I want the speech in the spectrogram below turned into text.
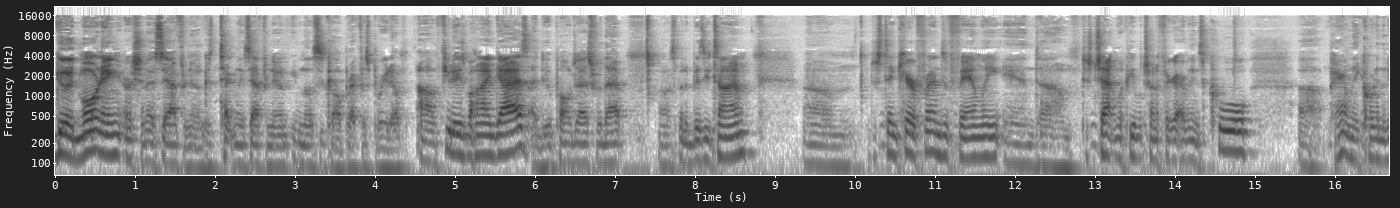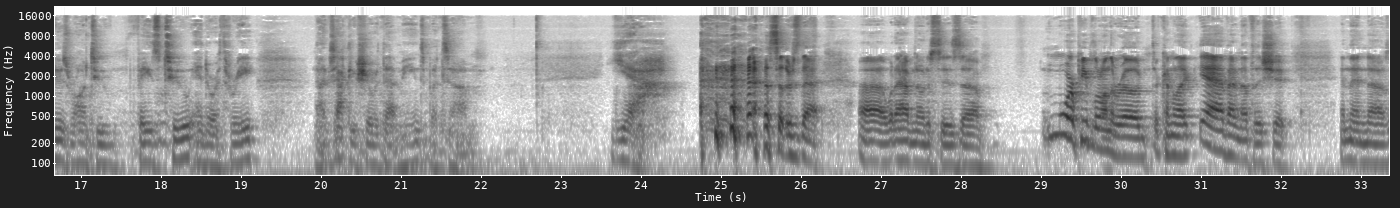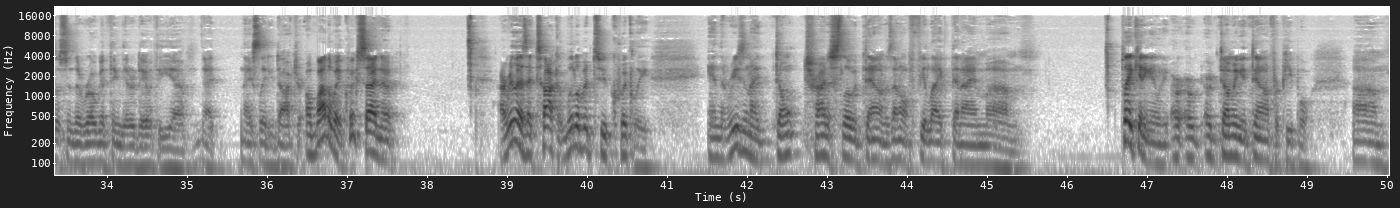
Good morning, or should I say afternoon? Because technically it's afternoon, even though this is called breakfast burrito. Uh, a few days behind, guys. I do apologize for that. Uh, it's been a busy time. Um, just taking care of friends and family, and um, just chatting with people, trying to figure out everything's cool. Uh, apparently, according to the news, we're on to phase two and or three. Not exactly sure what that means, but um, yeah. so there's that. Uh, what I have noticed is uh, more people are on the road. They're kind of like, yeah, I've had enough of this shit. And then uh, I was listening to the Rogan thing the other day with the uh, that nice lady doctor. Oh, by the way, quick side note. I realize I talk a little bit too quickly, and the reason I don't try to slow it down is I don't feel like that I'm um, placating anybody or, or, or, dumbing it down for people. Um,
